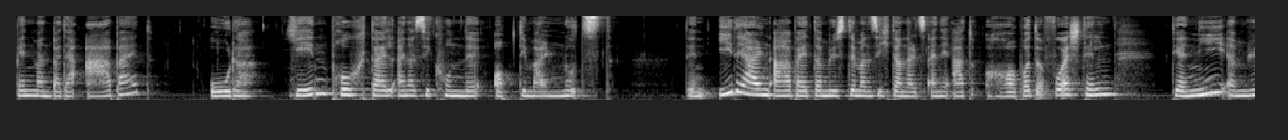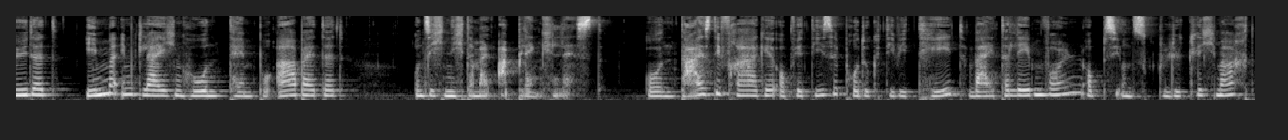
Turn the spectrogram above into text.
wenn man bei der Arbeit oder jeden Bruchteil einer Sekunde optimal nutzt. Den idealen Arbeiter müsste man sich dann als eine Art Roboter vorstellen, der nie ermüdet, immer im gleichen hohen Tempo arbeitet und sich nicht einmal ablenken lässt. Und da ist die Frage, ob wir diese Produktivität weiterleben wollen, ob sie uns glücklich macht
